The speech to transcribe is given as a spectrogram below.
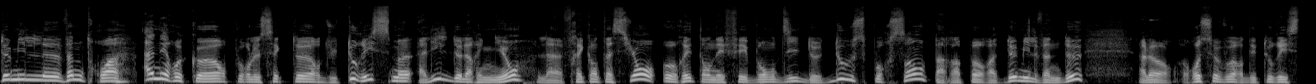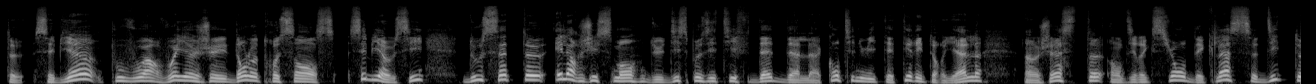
2023, année record pour le secteur du tourisme à l'île de la Réunion. La fréquentation aurait en effet bondi de 12% par rapport à 2022. Alors, recevoir des touristes, c'est bien. Pouvoir voyager dans l'autre sens, c'est bien aussi. D'où cet élargissement du dispositif d'aide à la continuité territoriale. Un geste en direction des classes dites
